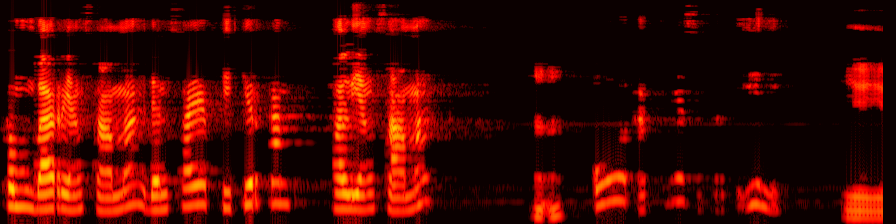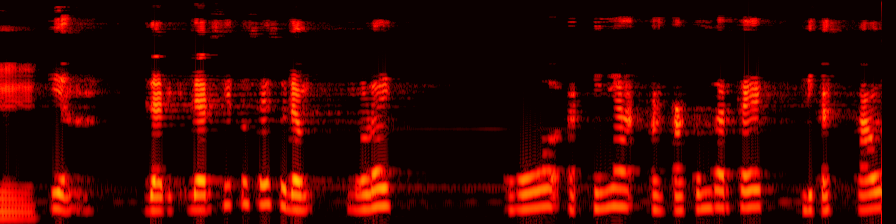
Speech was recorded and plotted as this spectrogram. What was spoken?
kembar yang sama dan saya pikirkan hal yang sama Heeh. oh artinya seperti ini Iya iya iya. ya dari dari situ saya sudah mulai oh artinya angka kembar saya dikasih tahu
